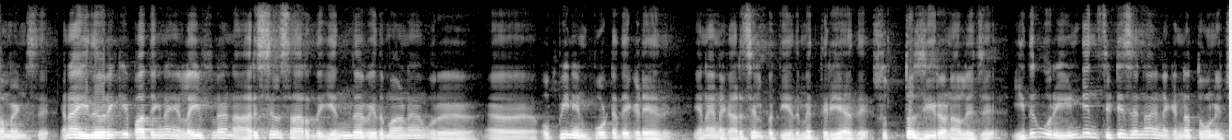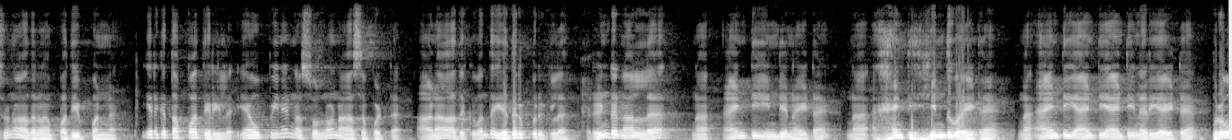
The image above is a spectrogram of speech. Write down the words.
கமெண்ட்ஸு ஏன்னா இது வரைக்கும் பார்த்தீங்கன்னா என் லைஃப்பில் நான் அரசியல் சார்ந்த எந்த விதமான ஒரு ஒப்பீனியன் போட்டதே கிடையாது. ஏன்னா எனக்கு அரசியல் பற்றி எதுவுமே தெரியாது. சுத்த ஜீரோ நாலேஜ் இது ஒரு இந்தியன் சிட்டிசனாக எனக்கு என்ன தோணுச்சுனோ அதை நான் பதிவு பண்ணேன். எனக்கு தப்பாக தெரியல. என் ஒப்பீனியன் நான் சொல்லணும்னு நான் ஆசைப்பட்டேன். ஆனால் அதுக்கு வந்து எதிர்ப்பு இருக்குல்ல. ரெண்டு நாளில் நான் ஆன்டி இந்தியன் ஆகிட்டேன் நான் ஆன்டி ஹிந்து ஆகிட்டேன் நான் ஆன்டி ஆன்டி ஆன்டி நிறைய ஆகிட்டேன் ப்ரோ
